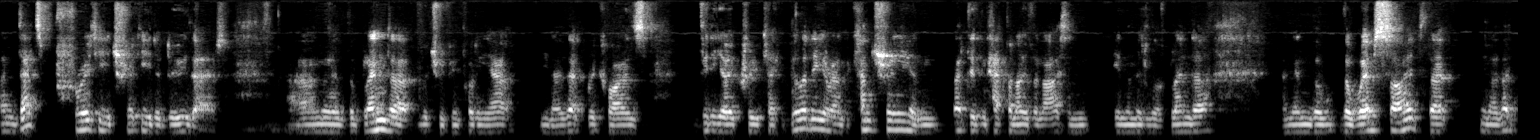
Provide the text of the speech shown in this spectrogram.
And that's pretty tricky to do that. Um, the, the Blender, which we've been putting out, you know, that requires video crew capability around the country, and that didn't happen overnight in, in the middle of Blender. And then the, the website that, you know, that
